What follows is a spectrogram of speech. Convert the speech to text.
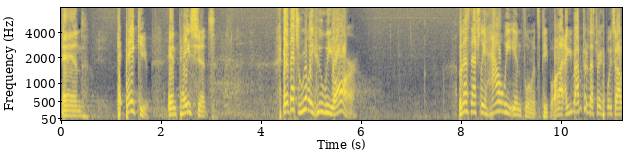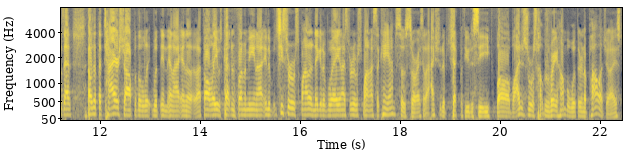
and thank you, and patient, and that's really who we are, and that's naturally how we influence people. I, I, I told that story a couple weeks ago. I was at I was at the tire shop with a with, and, and I and a, I thought a lady was cutting in front of me, and, I, and she sort of responded in a negative way, and I sort of responded. I said, "Hey, I'm so sorry." I said, "I should have checked with you to see blah blah blah." I just sort was, was very humble with her and apologized.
